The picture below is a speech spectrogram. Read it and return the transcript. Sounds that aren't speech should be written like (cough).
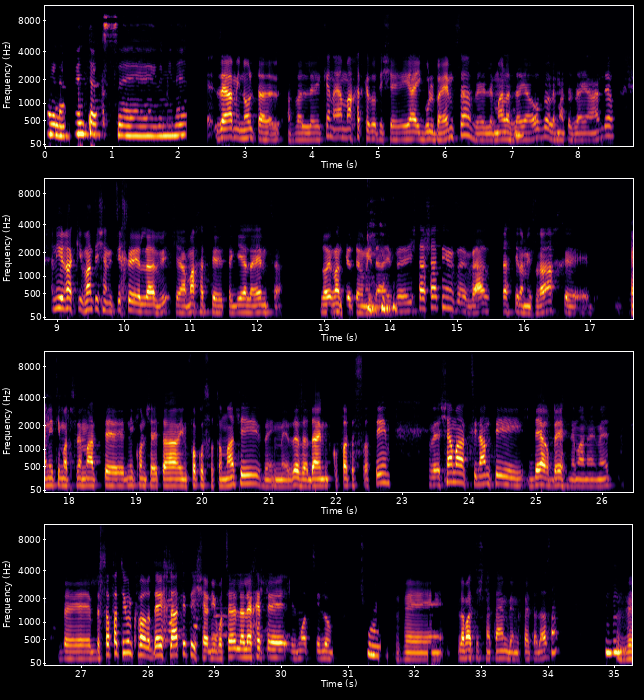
כן, ה Pentax אה, למיניהם. זה היה מינולטה, אבל אה, כן היה מחט כזאת שהיה עיגול באמצע ולמעלה זה היה over, למטה זה היה under, אני רק הבנתי שאני צריך אה, להביא, שהמחט תגיע לאמצע, לא הבנתי יותר מדי (laughs) והשתעשעתי מזה ואז טסתי למזרח, קניתי מצלמת ניקון שהייתה עם פוקוס אוטומטי ועם זה, זה עדיין תקופת הסרטים ושם צילמתי די הרבה למען האמת ובסוף הטיול כבר די החלטתי שאני רוצה ללכת אה, ללמוד צילום. ולמדתי שנתיים במכללת הדסה. ו...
